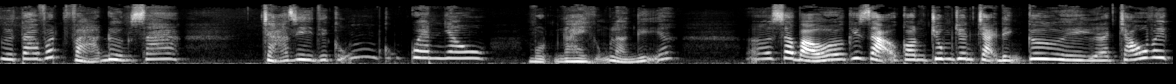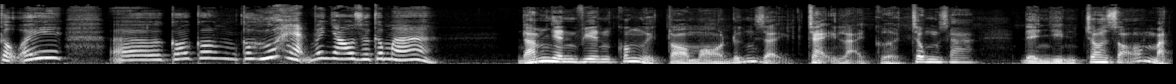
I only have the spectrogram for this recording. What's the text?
Người ta vất vả đường xa. Chả gì thì cũng cũng quen nhau. Một ngày cũng là nghĩa. Ờ, sao bảo cái dạo còn chung trên trại định cư thì cháu với cậu ấy ờ, có có có hứa hẹn với nhau rồi cơ mà. Đám nhân viên có người tò mò đứng dậy chạy lại cửa trông ra để nhìn cho rõ mặt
